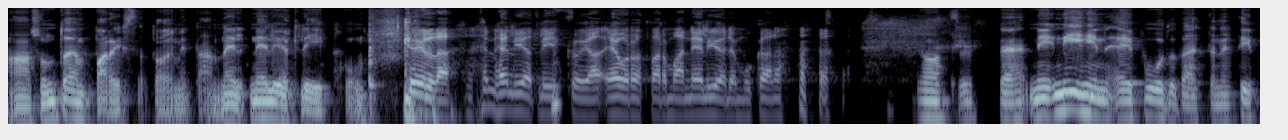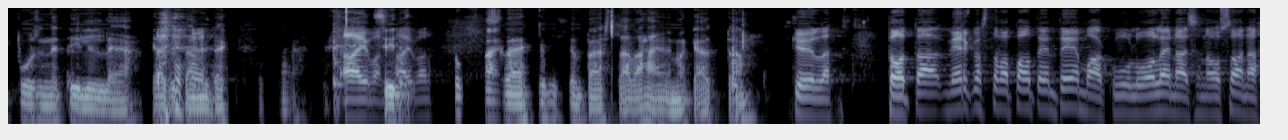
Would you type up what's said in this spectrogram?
asuntojen parissa toimitaan, Nel- neliöt liikkuu. Kyllä, neljät liikkuu ja eurot varmaan neljöiden mukana. No, se, se, ni, niihin ei puututa, että ne tippuu sinne tilille ja käytetään mitä. Aivan, Siitä- aivan. Päivä ehkä sitten päästään vähän enemmän käyttämään. Kyllä. Tota, verkostavapauteen teemaa kuuluu olennaisena osana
